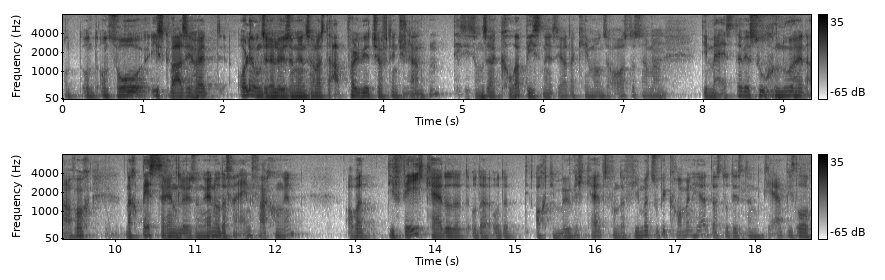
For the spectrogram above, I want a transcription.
Und, und, und so ist quasi halt, alle unsere Lösungen sind aus der Abfallwirtschaft entstanden. Das ist unser Core-Business, ja, da kennen wir uns aus, da sind wir mhm. die Meister. Wir suchen nur halt einfach nach besseren Lösungen oder Vereinfachungen. Aber die Fähigkeit oder, oder, oder auch die Möglichkeit von der Firma zu bekommen her, dass du das dann gleich ein bisschen,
